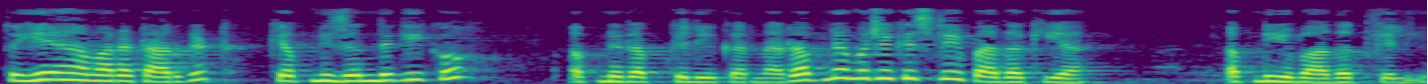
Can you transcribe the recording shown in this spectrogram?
تو یہ ہے ہمارا ٹارگٹ کہ اپنی زندگی کو اپنے رب کے لیے کرنا۔ رب نے مجھے کس لیے پیدا کیا؟ اپنی عبادت کے لیے۔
